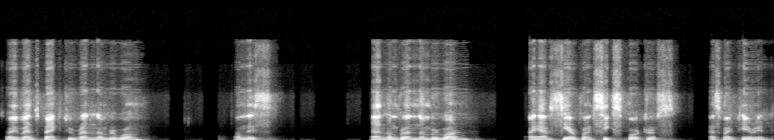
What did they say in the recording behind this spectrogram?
So I went back to run number one on this. And on run number one, I have 0.6 quarters as my period.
